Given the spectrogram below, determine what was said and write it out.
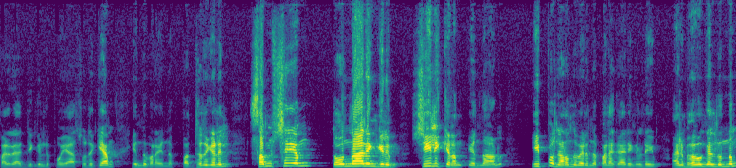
പല രാജ്യങ്ങളിൽ പോയി ആസ്വദിക്കാം എന്ന് പറയുന്ന പദ്ധതികളിൽ സംശയം തോന്നാനെങ്കിലും ശീലിക്കണം എന്നാണ് ഇപ്പോൾ നടന്നു വരുന്ന പല കാര്യങ്ങളുടെയും അനുഭവങ്ങളിൽ നിന്നും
